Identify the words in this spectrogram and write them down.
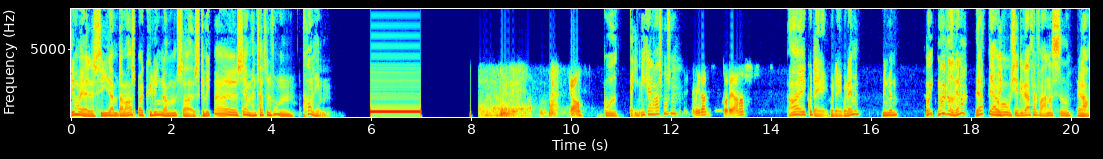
det må jeg altså sige. Der, der er meget at spørge kyllingen om, så skal vi ikke bare øh, se, om han tager telefonen? Call him. Ja. God dag, Michael Rasmussen. Camilla. Goddag, Anders. Ej, goddag, goddag, goddag, min, min ven. Ui, nu er vi blevet venner. Ja, det er vi. Oh shit, i hvert fald fra Anders side. Ja. Nå,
